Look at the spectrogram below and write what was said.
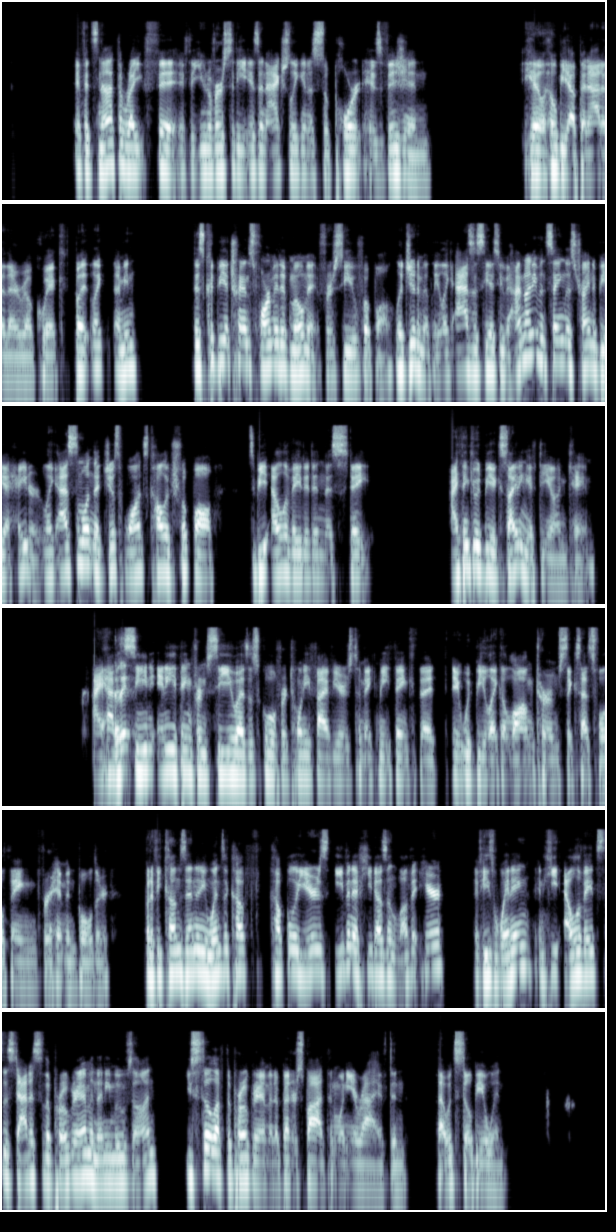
if it's not the right fit, if the university isn't actually going to support his vision, he'll he'll be up and out of there real quick. But like, I mean, this could be a transformative moment for CU football, legitimately. Like as a CSU. I'm not even saying this trying to be a hater. Like as someone that just wants college football to be elevated in this state, I think it would be exciting if Deion came. I haven't think- seen anything from CU as a school for 25 years to make me think that it would be like a long term successful thing for him in Boulder. But if he comes in and he wins a cup, couple of years, even if he doesn't love it here, if he's winning and he elevates the status of the program and then he moves on, you still left the program in a better spot than when he arrived, and that would still be a win.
